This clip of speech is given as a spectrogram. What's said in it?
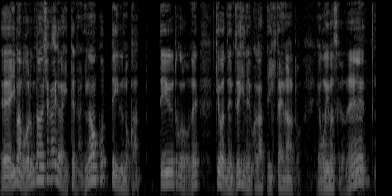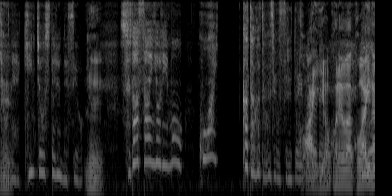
えー今暴力団社会では一体何が起こっているのかっていうところをね今日はねぜひね伺っていきたいなと思いますけどね。今日ね。緊張してるんですよ。ね。ね須田さんよりも怖い方が登場するということで。怖いよこれは怖いな、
